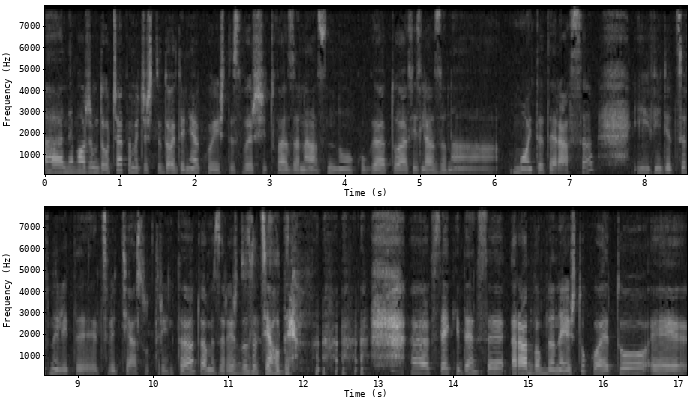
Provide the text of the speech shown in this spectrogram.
А, не можем да очакваме, че ще дойде някой и ще свърши това за нас, но когато аз изляза на моята тераса и видя цъфналите цветя сутринта, това ме зарежда за цял ден. Всеки ден се радвам на нещо, което е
